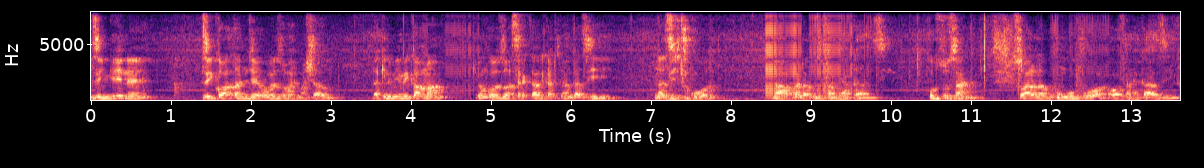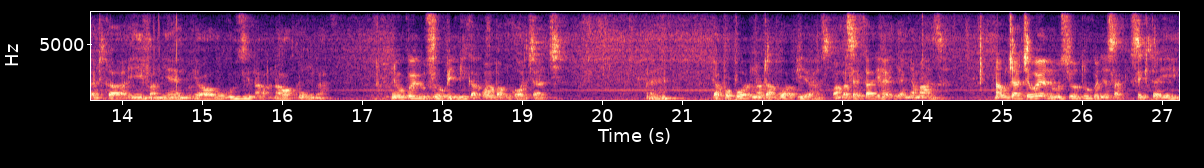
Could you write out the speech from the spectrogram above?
zingine ziko hata nje ya uwezo wa halmashauri, lakini mimi kama kiongozi wa serikali katika ngazi hii nazichukua na kwenda kuzifanyia kazi, hususan swala la upungufu wa wa wafanyakazi katika hii fani yenu ya wauguzi na, na wakunga. Ni ukweli usiopingika kwamba mko wachache. Eh, japokuwa tunatambua pia kwamba serikali haijanyamaza. Na uchache wenu sio tu kwenye sekta hii,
